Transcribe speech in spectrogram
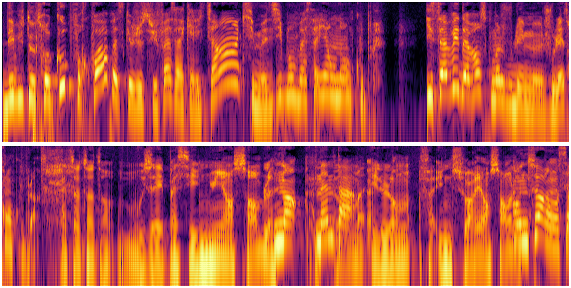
Début de notre couple, pourquoi? Parce que je suis face à quelqu'un qui me dit, bon, bah ça y est, on est en couple. Il savait d'avance que moi, je voulais, me, je voulais être en couple. hein. Attends, attends, attends. Vous avez passé une nuit ensemble? Non, même pas. Et le lendemain, enfin une soirée ensemble? En une soirée, on s'est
